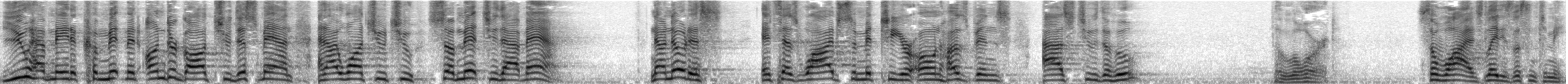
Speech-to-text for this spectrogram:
you have made a commitment under God to this man, and I want you to submit to that man. Now notice, it says, wives submit to your own husbands as to the who? The Lord. So wives, ladies, listen to me.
